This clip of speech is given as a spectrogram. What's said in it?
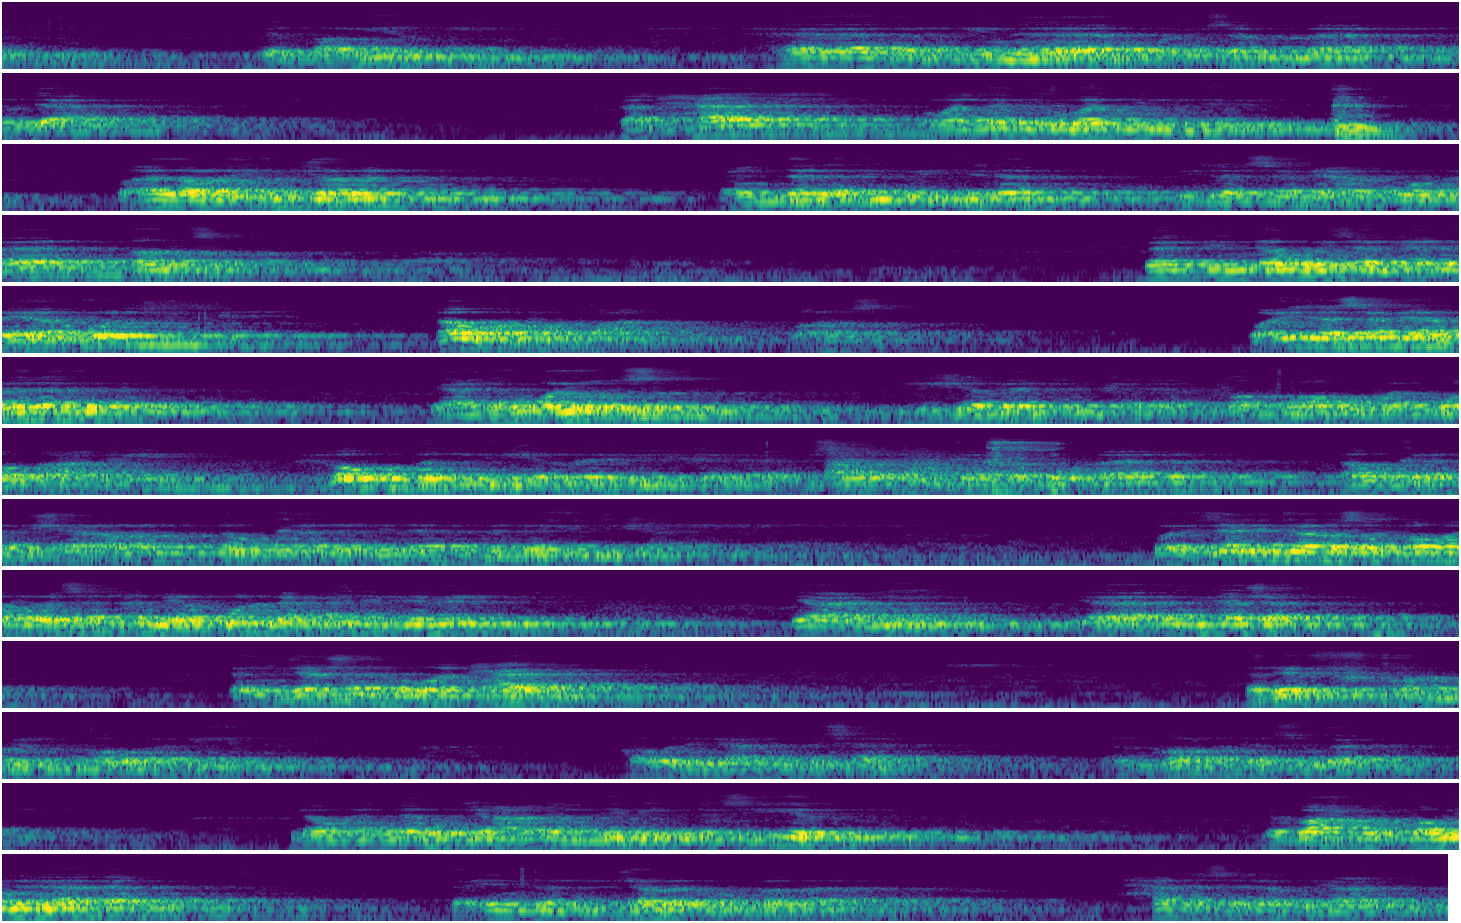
بطريق هذا الغناء ويسمى الهداء فالحالي هو الذي يغني للإبل وأنا رأيت الجمل عندنا في بيتنا إذا سمع القرآن أنصت. بل إنه إذا كان يأكل أوقف الطعام وأنصت وإذا سمع الغناء يعني هو ينصت لجمال الكلام. فالله قد وضع فيه حبا لجمال الكلام سواء كان قرآنا أو كان شعرا أو كان غناء من أي اتجاه ولذلك كان صلى الله عليه وسلم يقول لحد الإبل يعني يا أنجشة أنجشة هو الحاجة رفقا بالقوارير. قوارير يعني النساء المرأة كالزجاجة لو أنه جعل الإبل تسير ببحر الطويل هذا فإن الجمل ربما حدث له يعني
